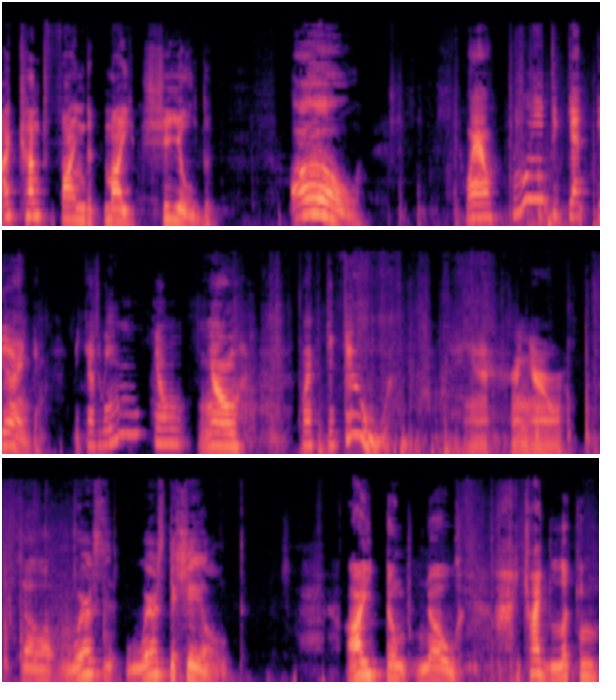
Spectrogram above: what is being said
I can't find my shield. Oh. Well, we need to get good because we don't know what to do. Yeah, I know. So, uh, where's where's the shield? I don't know. I tried looking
